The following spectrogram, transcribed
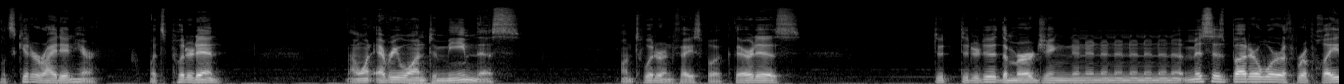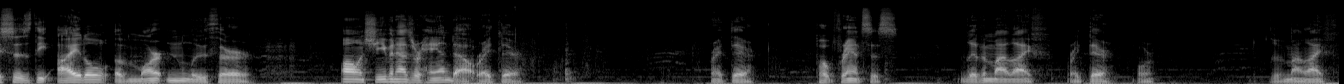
Let's get her right in here. Let's put it in. I want everyone to meme this on Twitter and Facebook. There it is. Do, do, do, the merging. No, no, no, no, no, no, no. Mrs. Butterworth replaces the idol of Martin Luther. Oh, and she even has her hand out right there. Right there. Pope Francis. Living my life. Right there. Or living my life.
